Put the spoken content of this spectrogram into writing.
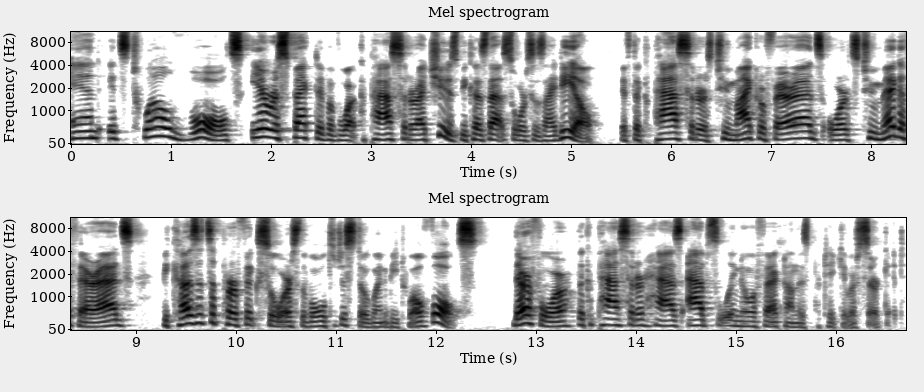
And it's 12 volts irrespective of what capacitor I choose because that source is ideal. If the capacitor is 2 microfarads or it's 2 megafarads, because it's a perfect source, the voltage is still going to be 12 volts. Therefore, the capacitor has absolutely no effect on this particular circuit.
